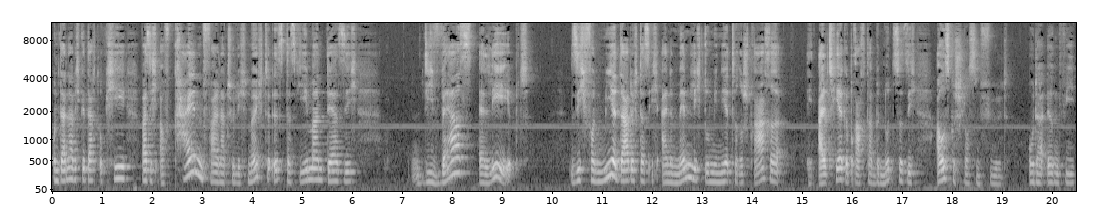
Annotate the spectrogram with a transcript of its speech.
Und dann habe ich gedacht, okay, was ich auf keinen Fall natürlich möchte, ist, dass jemand, der sich divers erlebt, sich von mir dadurch, dass ich eine männlich dominiertere Sprache althergebrachter benutze, sich ausgeschlossen fühlt oder irgendwie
